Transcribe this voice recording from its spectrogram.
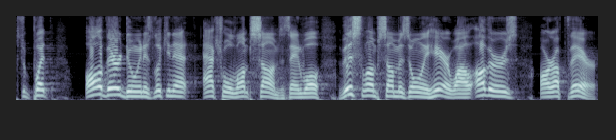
So, but all they're doing is looking at actual lump sums and saying, well, this lump sum is only here while others are up there.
